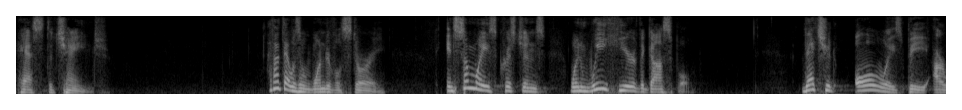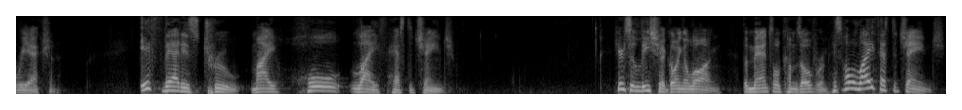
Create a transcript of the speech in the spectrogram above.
has to change. I thought that was a wonderful story. In some ways, Christians, when we hear the gospel, that should always be our reaction. If that is true, my whole life has to change. Here's Elisha going along. The mantle comes over him. His whole life has to change.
